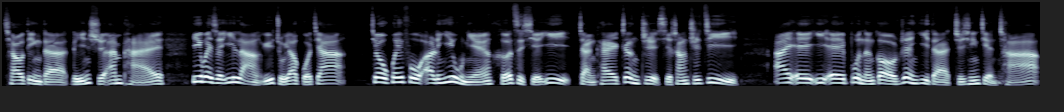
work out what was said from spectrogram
敲定的临时安排，意味着伊朗与主要国家就恢复二零一五年核子协议展开政治协商之际，IAEA 不能够任意的执行检查。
